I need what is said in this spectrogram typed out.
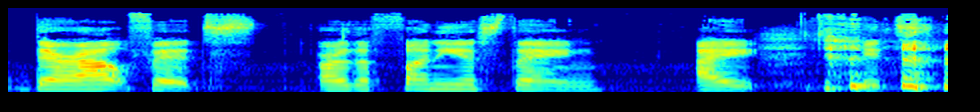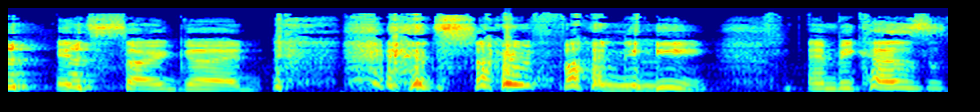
their outfits are the funniest thing. I it's it's so good. it's so funny. Mm-hmm. And because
